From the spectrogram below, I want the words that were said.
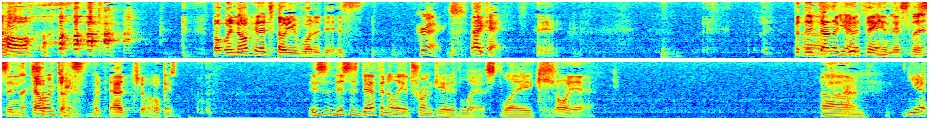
Oh, but we're not going to tell you what it is. Correct. Okay. But they've Uh, done a yeah, good thing in this- list and helped us with our job. This is this is definitely a truncated list. Like, Oh yeah. um, yeah.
